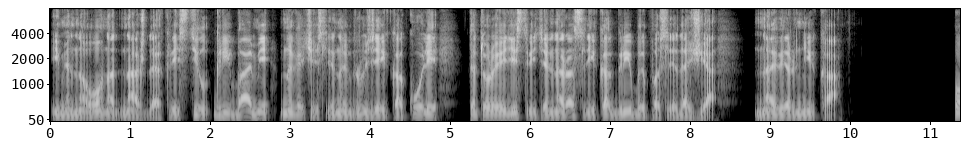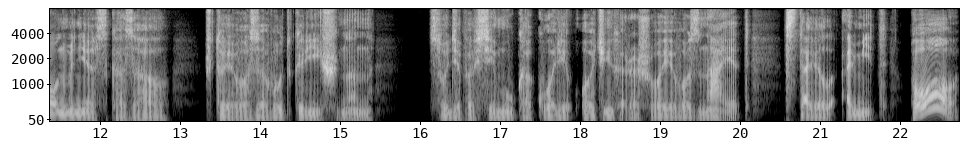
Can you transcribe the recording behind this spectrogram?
Именно он однажды окрестил грибами многочисленных друзей Коколи, которые действительно росли, как грибы после дождя. Наверняка. Он мне сказал, что его зовут Кришнан. Судя по всему, Коколи очень хорошо его знает, — вставил Амит. «О,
